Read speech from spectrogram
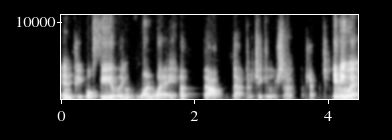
in people feeling one way about that particular subject. Anyway,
